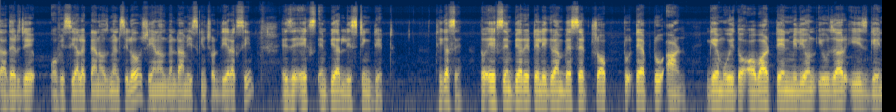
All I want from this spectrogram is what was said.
তাদের যে অফিসিয়াল একটা অ্যানাউন্সমেন্ট ছিল, সেই অ্যানাউন্সমেন্টটা আমি স্ক্রিনশট দিয়ে রাখছি। এই যে এক্স এম্পিয়ার লিস্টিং ডেট ঠিক আছে? তো এক্স এম্পিয়ারে Telegram based top two tap to earn game with over ten million user is gain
